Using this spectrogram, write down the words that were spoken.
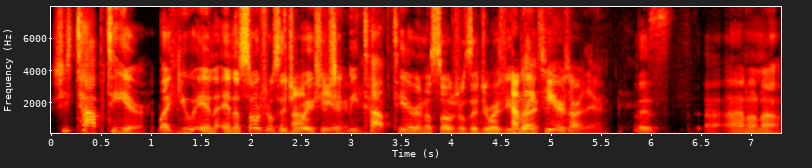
she's top tier. Like you in in a social situation, she'd be top tier in a social situation. You'd How many like, tiers are there? this, uh, I don't know.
